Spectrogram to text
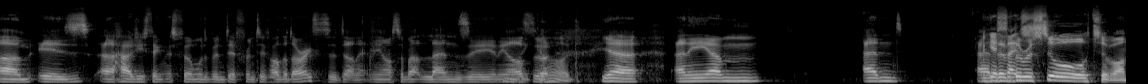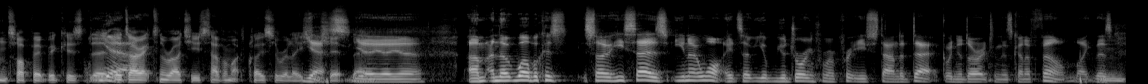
um, is uh, how do you think this film would have been different if other directors had done it? And he asked about Lenzi, and he oh asked about god. yeah, and he um, and uh, I guess the, that's the res- sort of on topic because the, Yeah. the director and the writer used to have a much closer relationship. yes, then. yeah, yeah, yeah. Um, and the, well, because so he says, you know what? It's a you're, you're drawing from a pretty standard deck when you're directing this kind of film. Like there's Mm.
